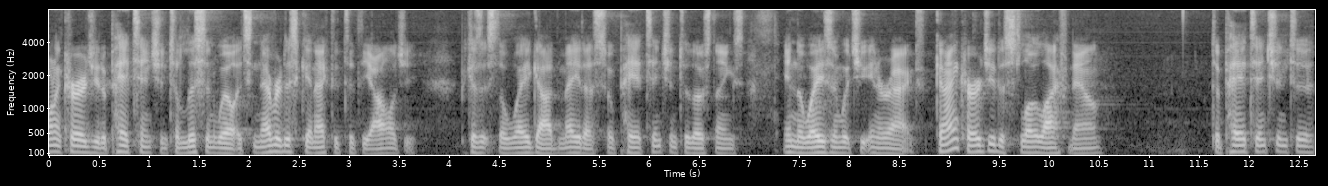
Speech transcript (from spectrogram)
I want to encourage you to pay attention, to listen well. It's never disconnected to theology because it's the way God made us. So pay attention to those things in the ways in which you interact. Can I encourage you to slow life down? To pay attention to,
